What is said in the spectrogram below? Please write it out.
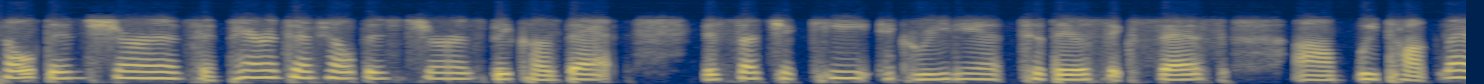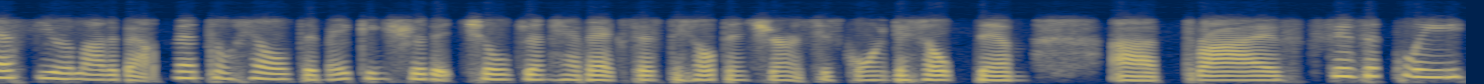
health insurance and parents have health insurance because that is such a key ingredient to their success. Um, we talked last year a lot about mental health and making sure that children have access to health insurance is going to help them uh, thrive physically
